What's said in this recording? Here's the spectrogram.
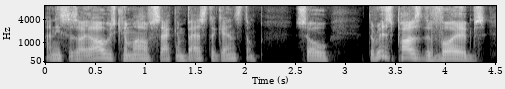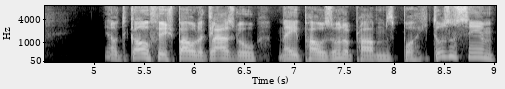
and he says I always come off second best against them. So there is positive vibes. You know, the Goldfish Bowl at Glasgow may pose other problems, but he doesn't seem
